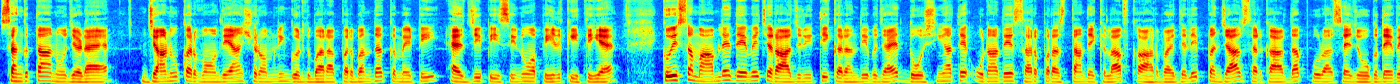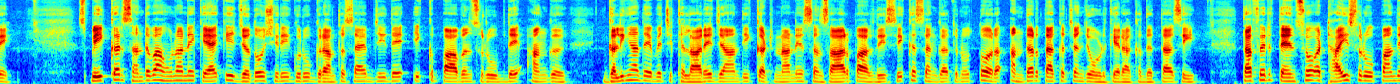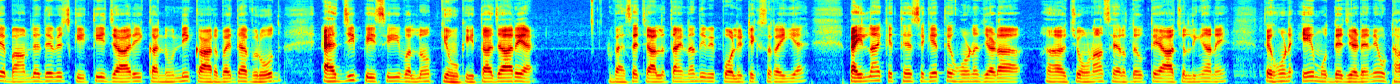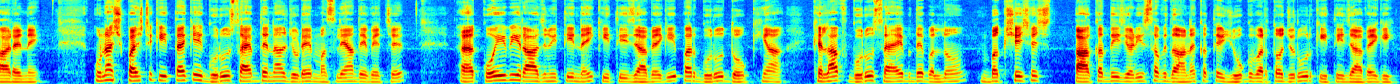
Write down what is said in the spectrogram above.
ਸੰਗਤਾਂ ਨੂੰ ਜਿਹੜਾ ਹੈ ਜਾਣੂ ਕਰਵਾਉਂਦਿਆਂ ਸ਼੍ਰੋਮਣੀ ਗੁਰਦੁਆਰਾ ਪ੍ਰਬੰਧਕ ਕਮੇਟੀ ਐਸਜੀਪੀਸੀ ਨੂੰ ਅਪੀਲ ਕੀਤੀ ਹੈ ਕਿ ਇਸ ਮਾਮਲੇ ਦੇ ਵਿੱਚ ਰਾਜਨੀਤੀ ਕਰਨ ਦੀ ਬਜਾਏ ਦੋਸ਼ੀਆਂ ਤੇ ਉਹਨਾਂ ਦੇ ਸਰਪ੍ਰਸਤਾਂ ਦੇ ਖਿਲਾਫ ਕਾਰਵਾਈ ਦੇ ਲਈ ਪੰਜਾਬ ਸਰਕਾਰ ਦਾ ਪੂਰਾ ਸਹਿਯੋਗ ਦੇਵੇ। ਸਪੀਕਰ ਸੰਧਵਾ ਉਹਨਾਂ ਨੇ ਕਿਹਾ ਕਿ ਜਦੋਂ ਸ੍ਰੀ ਗੁਰੂ ਗ੍ਰੰਥ ਸਾਹਿਬ ਜੀ ਦੇ ਇੱਕ ਪਾਵਨ ਸਰੂਪ ਦੇ ਅੰਗ ਗਲੀਆਂ ਦੇ ਵਿੱਚ ਖਿਲਾਰੇ ਜਾਣ ਦੀ ਘਟਨਾ ਨੇ ਸੰਸਾਰ ਭਰ ਦੀ ਸਿੱਖ ਸੰਗਤ ਨੂੰ ਧੁਰ ਅੰਦਰ ਤੱਕ ਝੰਜੋੜ ਕੇ ਰੱਖ ਦਿੱਤਾ ਸੀ, ਤਾਂ ਫਿਰ 328 ਸਰੂਪਾਂ ਦੇ ਮਾਮਲੇ ਦੇ ਵਿੱਚ ਕੀਤੀ ਜਾ ਰਹੀ ਕਾਨੂੰਨੀ ਕਾਰਵਾਈ ਦਾ ਵਿਰੋਧ ਐਸਜੀਪੀਸੀ ਵੱਲੋਂ ਕਿਉਂ ਕੀਤਾ ਜਾ ਰਿਹਾ ਹੈ? ਵੈਸੇ ਚੱਲ ਤਾਂ ਇਹਨਾਂ ਦੀ ਵੀ ਪੋਲਿਟਿਕਸ ਰਹੀ ਹੈ। ਪਹਿਲਾਂ ਕਿੱਥੇ ਸੀਗੇ ਤੇ ਹੁਣ ਜਿਹੜਾ ਅ, ਚੋਣਾਂ ਸਿਰ ਦੇ ਉੱਤੇ ਆ ਚੱਲੀਆਂ ਨੇ ਤੇ ਹੁਣ ਇਹ ਮੁੱਦੇ ਜਿਹੜੇ ਨੇ ਉਠਾ ਰਹੇ ਨੇ। ਉਹਨਾਂ ਸਪਸ਼ਟ ਕੀਤਾ ਕਿ ਗੁਰੂ ਸਾਹਿਬ ਦੇ ਨਾਲ ਜੁੜੇ ਮਸਲਿਆਂ ਦੇ ਵਿੱਚ ਕੋਈ ਵੀ ਰਾਜਨੀਤੀ ਨਹੀਂ ਕੀਤੀ ਜਾਵੇਗੀ ਪਰ ਗੁਰੂ ਦੋਖੀਆਂ ਖਿਲਾਫ ਗੁਰੂ ਸਾਹਿਬ ਦੇ ਵੱਲੋਂ ਬਖਸ਼ਿਸ਼ ਤਾਕਤ ਦੀ ਜਿਹੜੀ ਸੰਵਿਧਾਨਕ ਅਤੇ ਯੋਗ ਵਰਤੋਂ ਜ਼ਰੂਰ ਕੀਤੀ ਜਾਵੇਗੀ।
